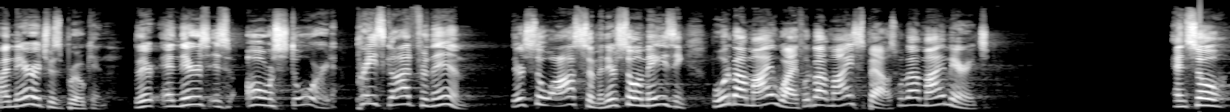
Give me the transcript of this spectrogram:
My marriage was broken, and theirs is all restored. Praise God for them. They're so awesome and they're so amazing. But what about my wife? What about my spouse? What about my marriage? And so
